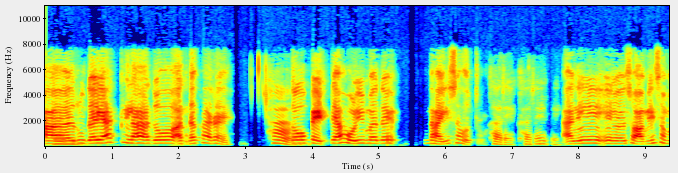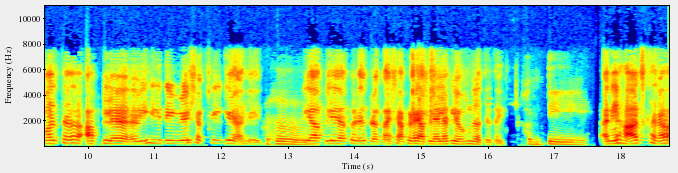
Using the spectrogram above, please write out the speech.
हम्म. हृदयातला जो अंधकार आहे हा. तो पेटत्या होळीमध्ये नाहीसा होतो. खरे खरे ते. आणि अ, स्वामी समर्थ आपल्या ही दिव्य शक्ती जी आहे ती हम्म आपल्याकडे प्रकाशाकडे आपल्याला घेऊन जाते ताई. अगदी. आणि हाच खरा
